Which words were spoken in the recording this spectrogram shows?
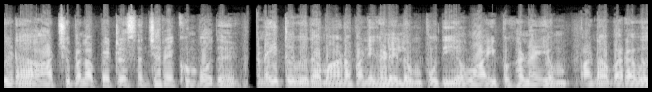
விட ஆட்சி பலம் பெற்று சஞ்சரிக்கும் போது அனைத்து விதமான பணிகளிலும் புதிய வாய்ப்புகளையும் பண வரவு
